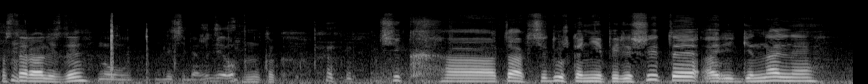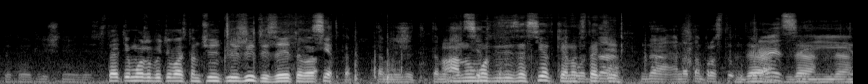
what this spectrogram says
Постарались, да? Ну, для себя же делал. Ну так. Чик. А, так, сидушка не перешитая, оригинальная. Это вот лишнее здесь. Кстати, может быть, у вас там что-нибудь лежит из-за этого. Сетка там лежит. Там А, лежит ну сетка. может из-за сетки, она, Вот, кстати, Да, да, она там просто Да, упирается да, и... да.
